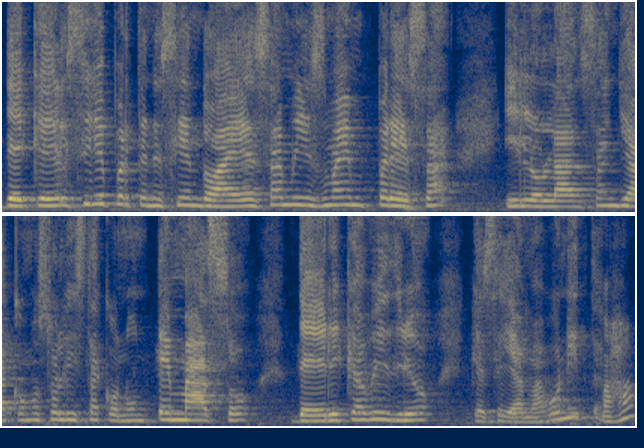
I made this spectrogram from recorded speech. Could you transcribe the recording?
de que él sigue perteneciendo a esa misma empresa y lo lanzan ya como solista con un temazo de Erika Vidrio que se llama Bonita. Ajá.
